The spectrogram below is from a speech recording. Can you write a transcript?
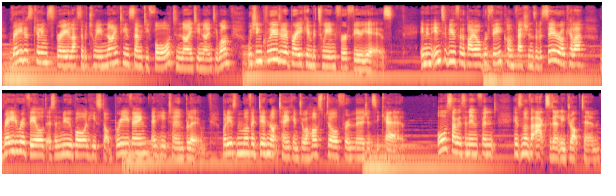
Rader's killing spree lasted between 1974 to 1991, which included a break in between for a few years. In an interview for the biography Confessions of a Serial Killer, Rader revealed as a newborn he stopped breathing and he turned blue, but his mother did not take him to a hospital for emergency care. Also, as an infant, his mother accidentally dropped him.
